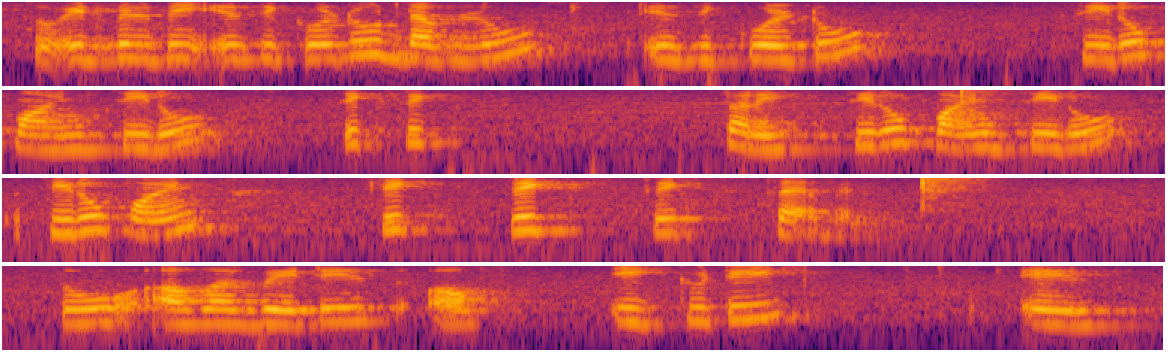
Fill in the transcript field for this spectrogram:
So it will be is equal to W is equal to 0.066 sorry 0 0.0 0 0.6667 so our weightage of equity is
